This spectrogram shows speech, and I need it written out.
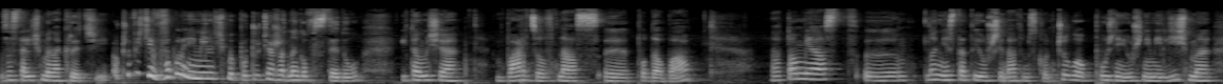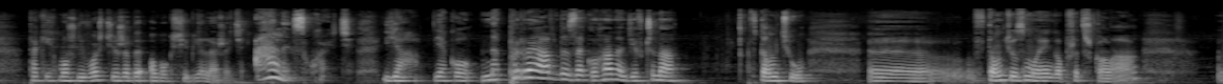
y, zostaliśmy nakryci. Oczywiście w ogóle nie mieliśmy poczucia żadnego wstydu i to mi się bardzo w nas y, podoba. Natomiast, y, no niestety już się na tym skończyło. Później już nie mieliśmy takich możliwości, żeby obok siebie leżeć. Ale słuchajcie, ja jako naprawdę zakochana dziewczyna w Tomciu, y, w Tomciu z mojego przedszkola, y,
